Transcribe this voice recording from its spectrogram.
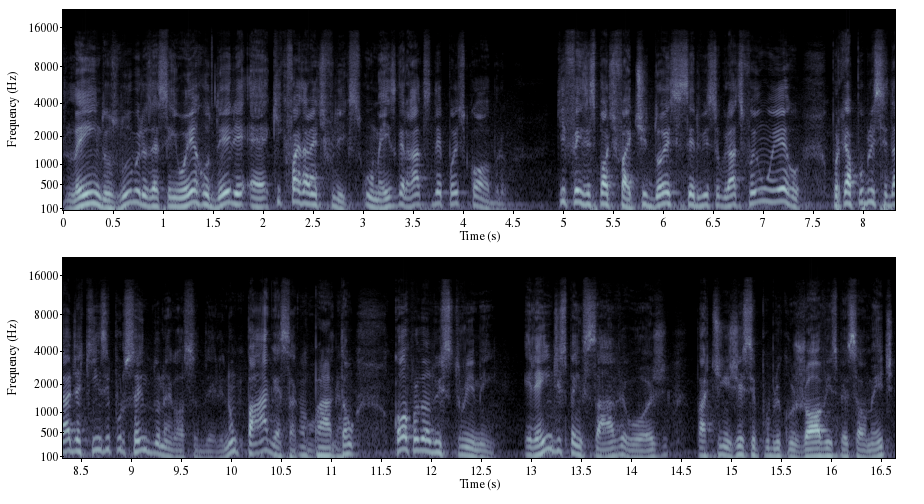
lendo os números, é assim, o erro dele é. O que, que faz a Netflix? Um mês grátis, depois cobro. O que fez a Spotify? Te dou esse serviço grátis foi um erro. Porque a publicidade é 15% do negócio dele. Não paga essa Não conta. paga. Então, qual é o problema do streaming? Ele é indispensável hoje para atingir esse público jovem, especialmente,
